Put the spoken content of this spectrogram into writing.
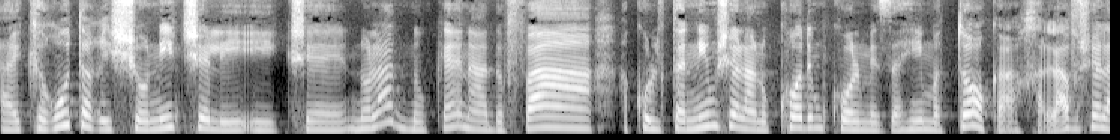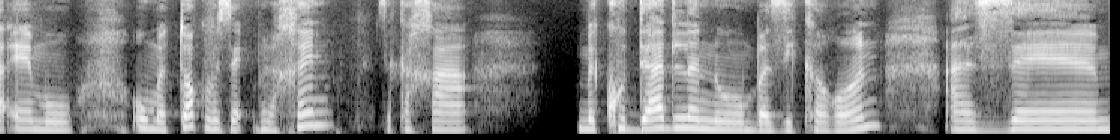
ההיכרות הראשונית שלי היא כשנולדנו, כן, העדפה, הקולטנים שלנו קודם כל מזהים מתוק, החלב של האם הוא, הוא מתוק וזה, ולכן זה ככה מקודד לנו בזיכרון, אז אה,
